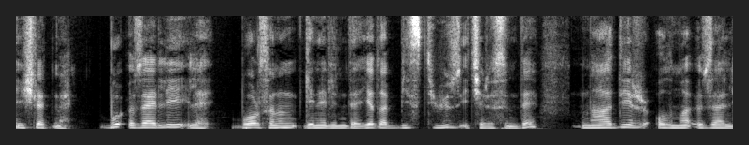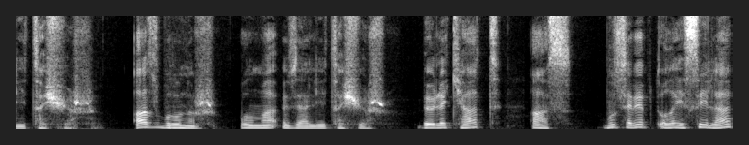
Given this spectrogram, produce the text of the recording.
işletme. Bu özelliği ile borsanın genelinde ya da BIST 100 içerisinde nadir olma özelliği taşıyor. Az bulunur olma özelliği taşıyor. Böyle kağıt az. Bu sebep dolayısıyla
